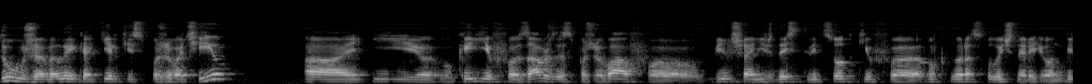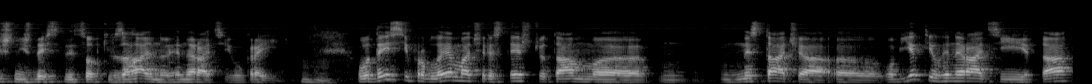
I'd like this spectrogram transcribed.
дуже велика кількість споживачів, і Київ завжди споживав е, більше ніж 10%, е, ну столичний регіон, більше ніж 10% загальної генерації в Україні. В Одесі проблема через те, що там е, нестача об'єктів генерації та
